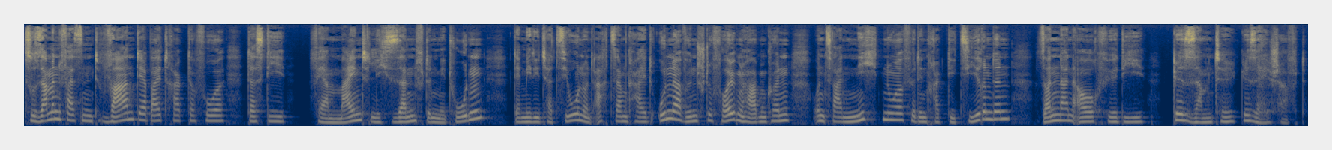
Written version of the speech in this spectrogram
Zusammenfassend warnt der Beitrag davor, dass die vermeintlich sanften Methoden der Meditation und Achtsamkeit unerwünschte Folgen haben können, und zwar nicht nur für den Praktizierenden, sondern auch für die gesamte Gesellschaft.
